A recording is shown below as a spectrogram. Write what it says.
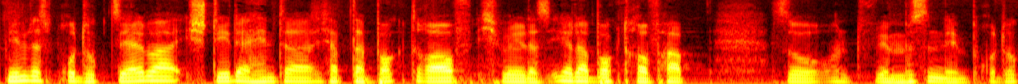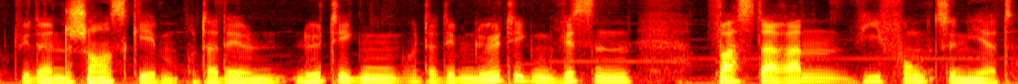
ich nehme das Produkt selber, ich stehe dahinter, ich habe da Bock drauf, ich will, dass ihr da Bock drauf habt. So, und wir müssen dem Produkt wieder eine Chance geben, unter dem nötigen, unter dem nötigen Wissen, was daran wie funktioniert.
